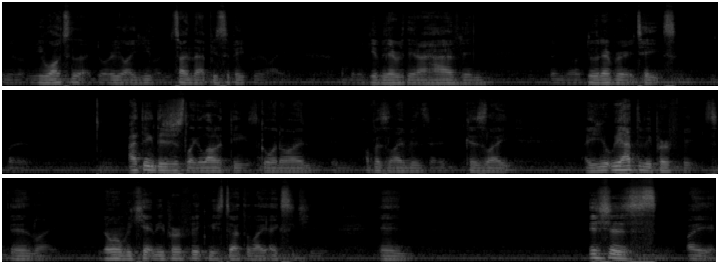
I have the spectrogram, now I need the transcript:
You know, when you walk to that door, you like you know you sign that piece of paper like give it everything I have and you know do whatever it takes. But I think there's just like a lot of things going on in offensive linemen's head because like, like you, we have to be perfect and like knowing we can't be perfect, we still have to like execute and it's just like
